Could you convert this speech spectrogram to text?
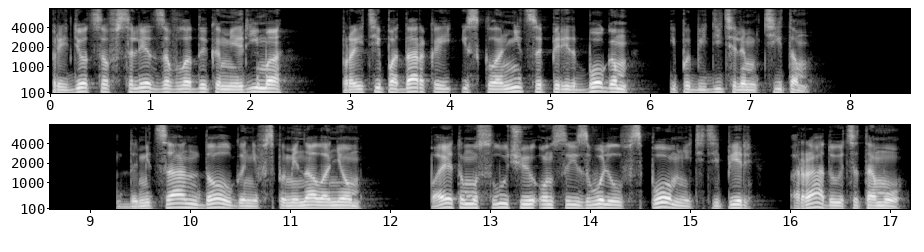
придется вслед за владыками Рима пройти подаркой и склониться перед Богом и победителем Титом. Домициан долго не вспоминал о нем, по этому случаю он соизволил вспомнить и теперь радуется тому,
